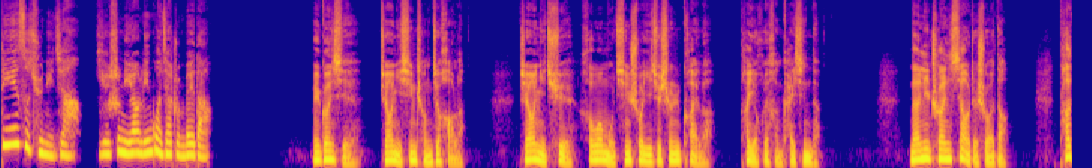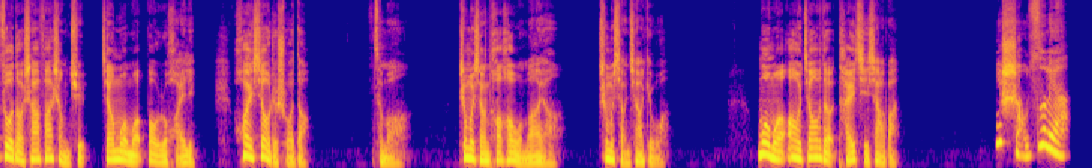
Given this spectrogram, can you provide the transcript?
第一次去你家，也是你让林管家准备的。”没关系，只要你心诚就好了。只要你去和我母亲说一句生日快乐，她也会很开心的。南离川笑着说道。他坐到沙发上去，将默默抱入怀里，坏笑着说道：“怎么，这么想讨好我妈呀？这么想嫁给我？”默默傲娇的抬起下巴：“你少自恋，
